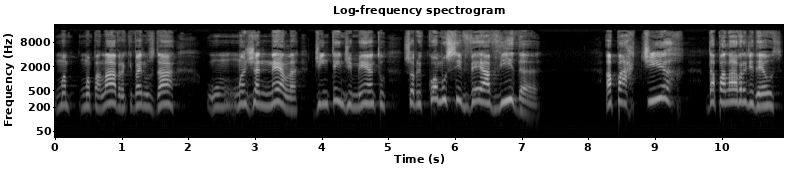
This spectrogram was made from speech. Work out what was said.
uma, uma palavra que vai nos dar um, uma janela de entendimento sobre como se vê a vida a partir da palavra de Deus.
